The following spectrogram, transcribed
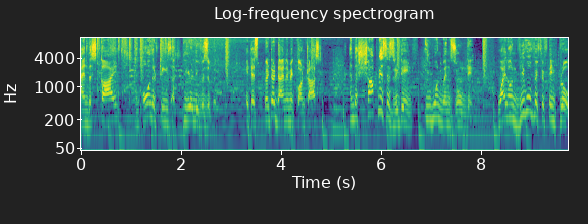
and the sky and all the trees are clearly visible. It has better dynamic contrast and the sharpness is retained even when zoomed in. While on Vivo V15 Pro,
